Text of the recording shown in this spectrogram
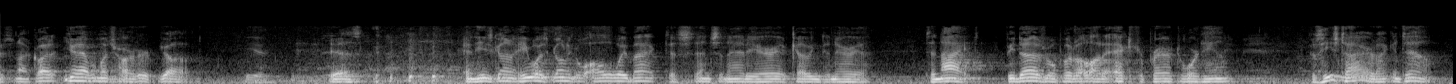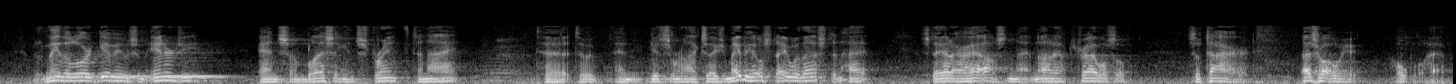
It's not quite. You have a much harder job. Yeah. Yes. and he's gonna. He was going to go all the way back to Cincinnati area, Covington area, tonight. If he does, we'll put a lot of extra prayer toward him because he's tired. I can tell. May the Lord give him some energy and some blessing and strength tonight to to and get some relaxation. Maybe he'll stay with us tonight, stay at our house, and not have to travel so so tired. That's what we hope will happen.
